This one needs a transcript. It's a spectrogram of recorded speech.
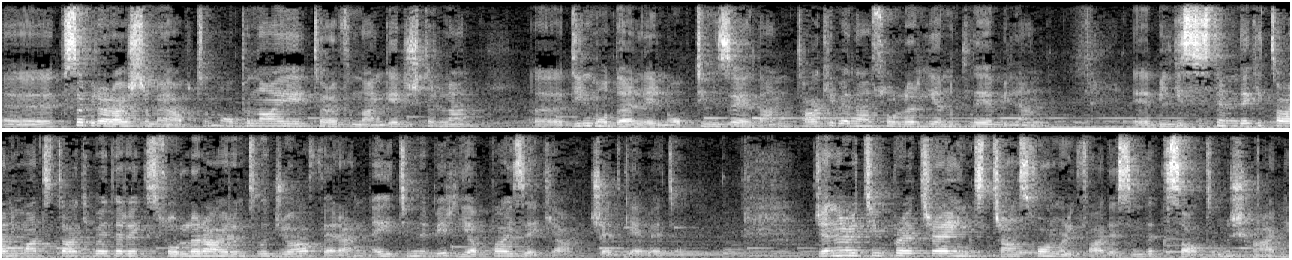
e, kısa bir araştırma yaptım. OpenAI tarafından geliştirilen, e, dil modellerini optimize eden, takip eden soruları yanıtlayabilen, e, bilgi sistemindeki talimatı takip ederek sorulara ayrıntılı cevap veren eğitimli bir yapay zeka ChatGPT. Generative Pre-trained Transformer ifadesinde kısaltılmış hali.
